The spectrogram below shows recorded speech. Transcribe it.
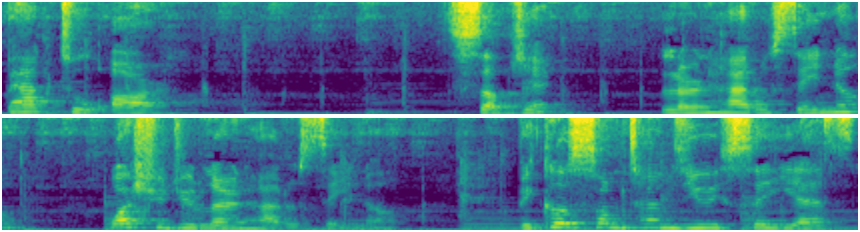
Back to our subject learn how to say no. Why should you learn how to say no? Because sometimes you say yes,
